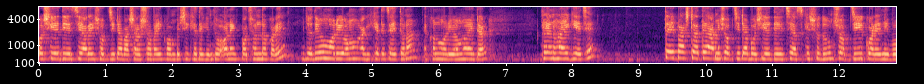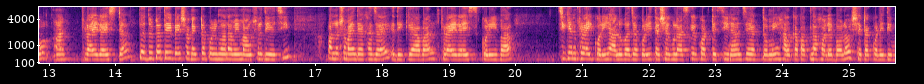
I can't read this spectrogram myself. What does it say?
বসিয়ে দিয়েছি, আর এই সবজিটা বাসার সবাই কম বেশি খেতে কিন্তু অনেক পছন্দ করে। যদিও মরিয়ম আগে খেতে চাইতো না, এখন মরিয়মও এটার ফ্যান হয়ে গিয়েছে। তো এই পাশটাতে আমি সবজিটা বসিয়ে দিয়েছি। আজকে শুধু সবজি করে নিব আর ফ্রাইড রাইসটা তো দুটোতেই বেশ অনেকটা পরিমাণ আমি মাংস দিয়েছি। অন্য সময় দেখা যায় এদিকে আবার ফ্রাইড রাইস করি বা চিকেন ফ্রাই করি, আলু ভাজা করি। তো সেগুলো আজকে করতেছি না যে একদমই হালকা পাতলা হলে বলো, সেটা করে দিব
